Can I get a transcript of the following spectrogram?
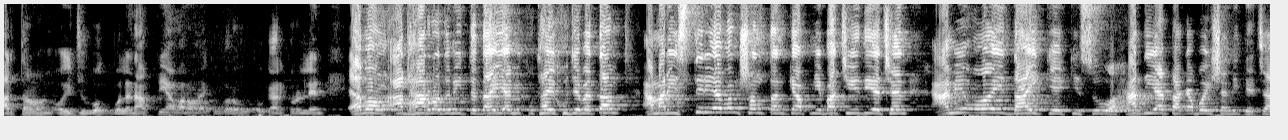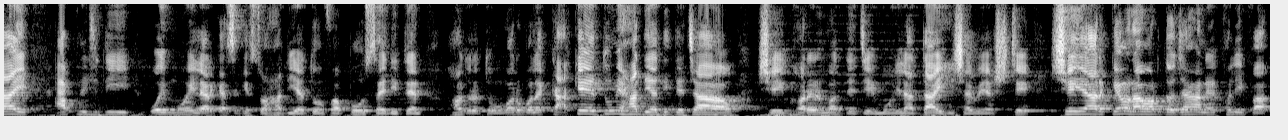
আর তখন ওই যুবক বলেন আপনি আমার অনেক বড় উপকার করলেন এবং আধার রজনীতে দায়ী আমি কোথায় খুঁজে পেতাম? আমার স্ত্রী এবং সন্তানকে আপনি বাঁচিয়ে দিয়েছেন। আমি ওই দায়কে কিছু হাদিয়া টাকা পয়সা দিতে চাই। আপনি যদি ওই মহিলার কাছে কিছু হাদিয়া তোফা পৌঁছায় দিতেন হজরত উমর বলে, কাকে তুমি হাদিয়া দিতে চাও? সেই ঘরের মধ্যে যে মহিলা দায় হিসাবে আসছে সে আর কেউ না, অর্ধ জাহানের খলিফা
